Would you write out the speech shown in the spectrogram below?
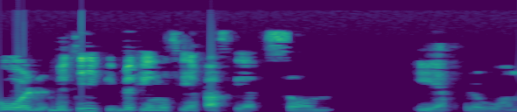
vår butik befinner sig i en fastighet som är från,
